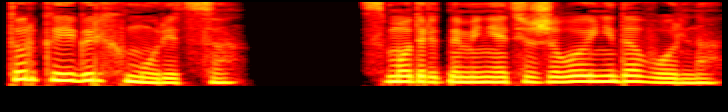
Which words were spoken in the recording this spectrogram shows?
Только Игорь хмурится. Смотрит на меня тяжело и недовольно.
